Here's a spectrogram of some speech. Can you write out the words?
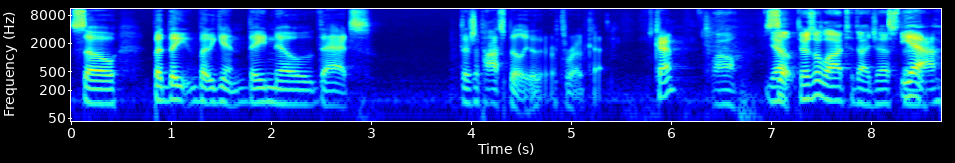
So, but they but again, they know that there's a possibility that it's a road cut. Okay? Wow. Yeah, So- there's a lot to digest. there. Yeah,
